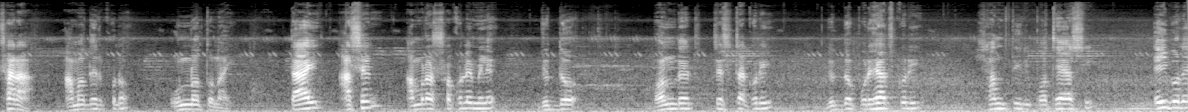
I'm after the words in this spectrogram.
ছাড়া আমাদের কোনো উন্নত নাই। তাই আসেন, আমরা সকলে মিলে যুদ্ধ বন্ধের চেষ্টা করি, যুদ্ধ পরিহাস করি, শান্তির পথে আসি। এই বলে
